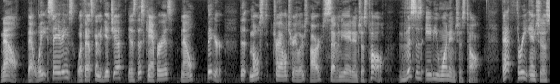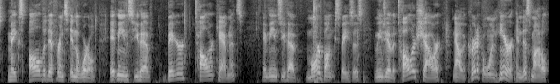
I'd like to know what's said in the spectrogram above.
Now, that weight savings, what that's going to get you is this camper is now bigger. The, most travel trailers are 78 inches tall. This is 81 inches tall. That three inches makes all the difference in the world. It means you have bigger, taller cabinets. It means you have more bunk spaces. It means you have a taller shower. Now the critical one here in this model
